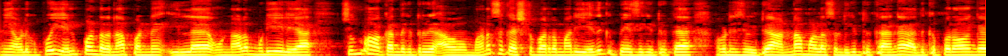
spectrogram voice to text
நீ அவளுக்கு போய் ஹெல்ப் பண்ணுறதுனா பண்ணு. இல்லை உன்னால் முடியலையா? சும்மா உக்காந்துக்கிட்டு அவன் மனசு கஷ்டப்படுற மாதிரி எதுக்கு பேசிக்கிட்டு இருக்க அப்படின்னு சொல்லிட்டு அண்ணாமலை சொல்லிக்கிட்டு இருக்காங்க. அதுக்கப்புறம் இங்கே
